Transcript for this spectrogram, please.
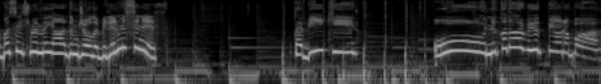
Araba seçmeme yardımcı olabilir misiniz? Tabii ki. Oo, ne kadar büyük bir araba.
